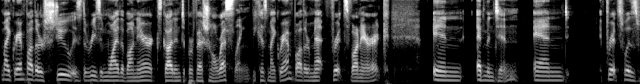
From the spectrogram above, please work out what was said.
my grandfather Stu, is the reason why the Von Erichs got into professional wrestling because my grandfather met Fritz Von Erich in Edmonton, and Fritz was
